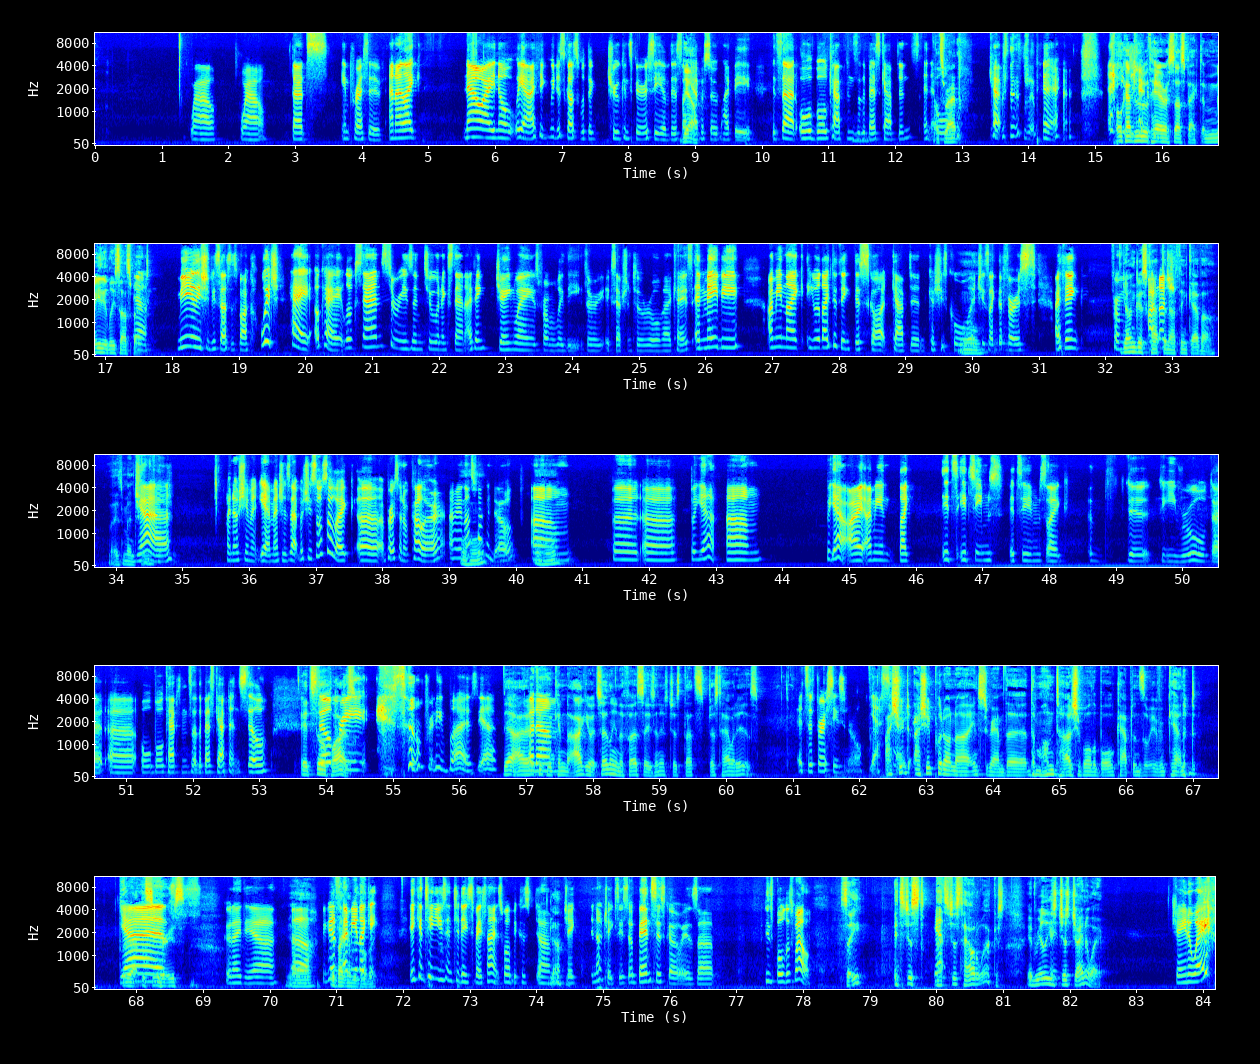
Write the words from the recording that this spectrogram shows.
Wow. Wow. That's impressive. And I like now I know yeah, I think we discussed what the true conspiracy of this like Yeah. episode might be. It's that all bold captains are the best captains and That's all right. captains with hair. All captains with hair are suspect, immediately suspect. Yeah. Immediately should be sus as fuck. Which, hey, okay, look, stands to reason to an extent. I think Janeway is probably the, the exception to the rule in that case. And maybe, I mean, like, you would like to think this Scott captain, because she's cool and Mm. she's like the first, I think, from. Youngest captain, I think, ever. Is mentioned. Yeah. I know she meant, yeah, mentions that, but she's also like uh, a person of color. I mean, that's Mhm. fucking dope. Mhm. Um, but uh, but yeah, um, but yeah, I I mean, like, it's it seems it seems like the the rule that uh all ball captains are the best captains still It still, still applies. pretty still pretty applies. Yeah, Yeah, I don't But, think um, we can argue it. Certainly in the first season, it's just that's just how it is. It's a first season rule. Yes, I should I should put on uh, Instagram the the montage of all the ball captains that we've encountered throughout Yes. the series. Good idea. Yeah, Ugh. because I I, mean, like it, it continues into Deep Space Nine as well because um, Yeah. Jake, not Jake, so Ben Sisko is uh, he's bald as well. See, it's just Yeah. that's just how it works. It really is just Janeway. Janeway.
